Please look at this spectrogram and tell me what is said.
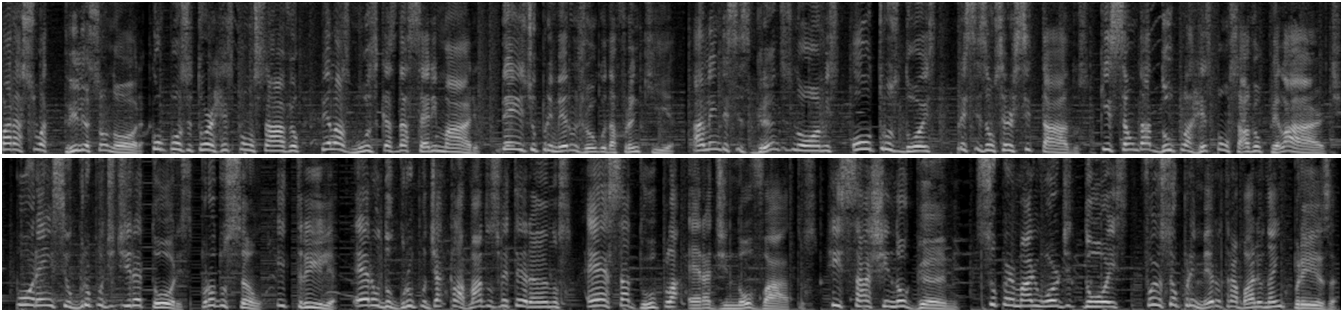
para sua trilha sonora, compositor responsável pelas músicas da série Mario, desde o primeiro jogo da franquia. Além desses grandes nomes, outros dois precisam ser citados, que são da dupla responsável pela arte. Porém, se o grupo de diretores, produção e trilha era o do grupo de aclamados veteranos, essa dupla era de novatos. Hisashi Nogami, Super Mario World 2 foi o seu primeiro trabalho na empresa.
